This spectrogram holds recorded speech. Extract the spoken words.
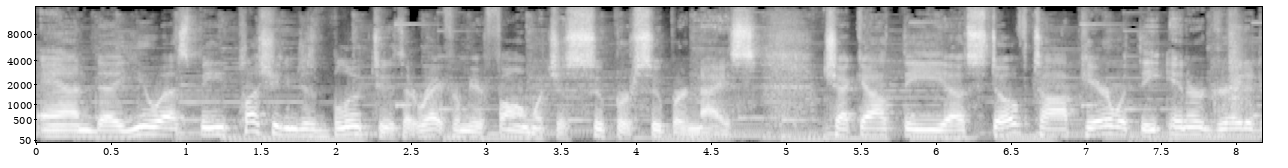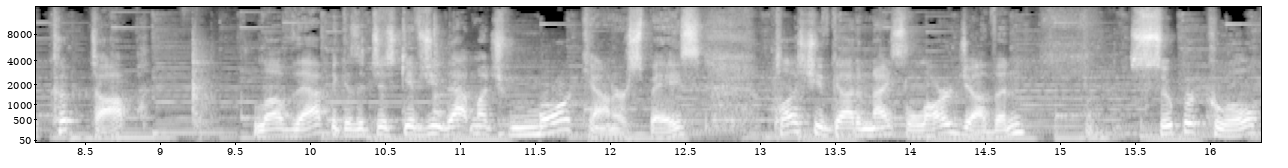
and uh, USB. Plus, you can just Bluetooth it right from your phone, which is super, super nice. Check out the uh, stove top here with the integrated cooktop Love that because it just gives you that much more counter space. Plus you've got a nice large oven, super cool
